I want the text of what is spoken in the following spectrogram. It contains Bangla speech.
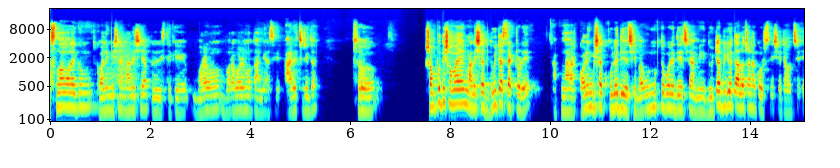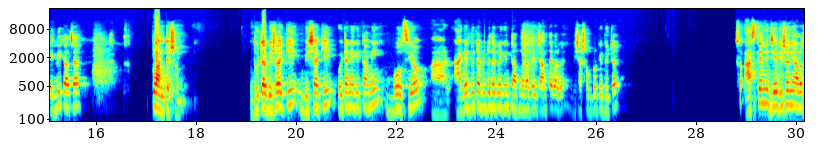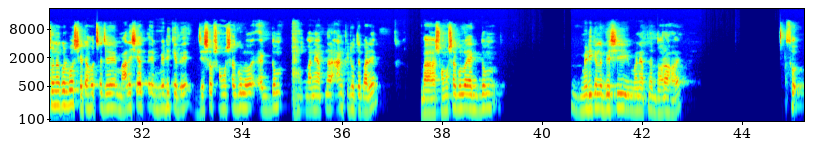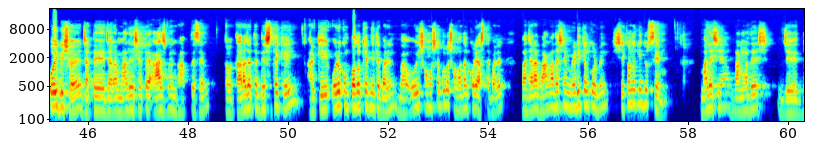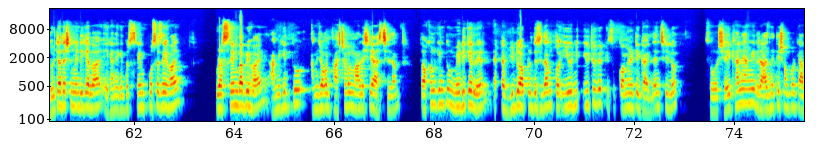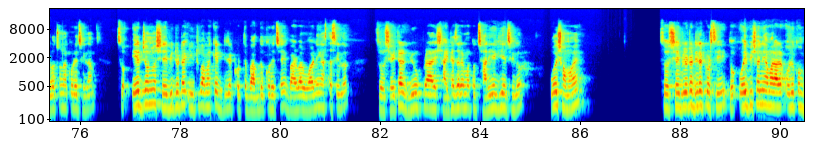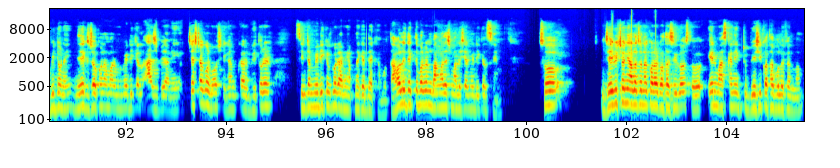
আসসালামু আলাইকুম। কলিং বিষয় মালয়েশিয়া প্লেলিস্ট থেকে বরাবর, বরাবরের মতো আমি আছি আর এইচ হৃদয়। সো সম্প্রতি সময়ে মালয়েশিয়ার দুইটা সেক্টরে আপনার কলিং বিষয় খুলে দিয়েছে বা উন্মুক্ত করে দিয়েছে। আমি দুইটা ভিডিওতে আলোচনা করছি, সেটা হচ্ছে এগ্রিকালচার প্লান্টেশন দুইটা বিষয় কি বিষয় কি, ওইটা নিয়ে কিন্তু আমি বলছিও। আর আগের দুইটা ভিডিও দেখলে কিন্তু আপনারা জানতে পারবেন বিষয় সম্পর্কে দুইটার। সো আজকে আমি যে বিষয় নিয়ে আলোচনা করব সেটা হচ্ছে যে মালয়েশিয়াতে মেডিকেলে যেসব সমস্যাগুলো একদম মানে আপনার আনফিট হতে পারে বা সমস্যাগুলো একদম মেডিকেলে বেশি মানে আপনার ধরা হয়। সো ওই বিষয়ে যাতে যারা মালয়েশিয়াতে আসবেন, ভাবতেছেন, তো তারা যাতে দেশ থেকেই আর কি ওইরকম পদক্ষেপ নিতে পারেন বা ওই সমস্যাগুলো সমাধান করে আসতে পারেন বা যারা বাংলাদেশে মেডিকেল করবেন, সেখানেও কিন্তু সেম মালয়েশিয়া, বাংলাদেশ, যে দুইটা দেশে মেডিকেল হয়, এখানে কিন্তু সেম প্রসেসেই হয়, পুরো সেমভাবেই হয়। আমি কিন্তু, আমি যখন ফার্স্ট অফ অল মালয়েশিয়া আসছিলাম, তখন কিন্তু মেডিকেলের একটা ভিডিও আপলোড দিয়েছিলাম। তো ইউটিউবের কিছু কমিউনিটি গাইডলাইন ছিল। সো সেইখানে আমি রাজনীতি সম্পর্কে আলোচনা করেছিলাম। সো এর জন্য সেই ভিডিওটা ইউটিউব আমাকে ডিলিট করতে বাধ্য করেছে। বারবার ওয়ার্নিং আসতেছিল। সো সেইটার ভিউ প্রায় ষাট হাজারের মতো ছাড়িয়ে গিয়েছিল। ওই সময় সো সেই ভিডিওটা ডিলিট করছি। তো ওই বিষয় নিয়ে আমার আর ওইরকম ভিডিও নেই। নেক্সট যখন আমার মেডিকেল আসবে, আমি চেষ্টা করব সেখানকার ভিতরের সিনটা মেডিকেল করে আমি আপনাকে দেখাবো। তাহলেই দেখতে পারবেন বাংলাদেশ মালয়েশিয়ার মেডিকেল সেম সো যে বিষয় নিয়ে আলোচনা করার কথা ছিল তো এর মাঝখানে একটু বেশি কথা বলে ফেললাম।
